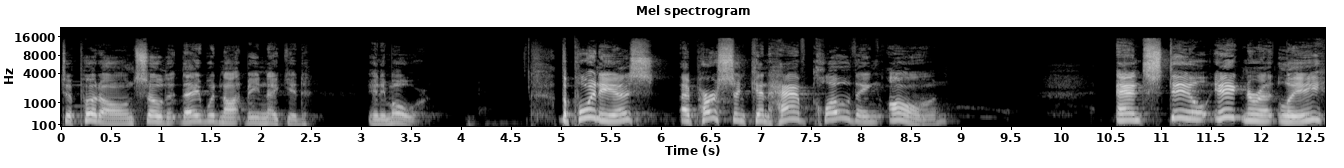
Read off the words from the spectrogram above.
to put on so that they would not be naked anymore. The point is, a person can have clothing on and still ignorantly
